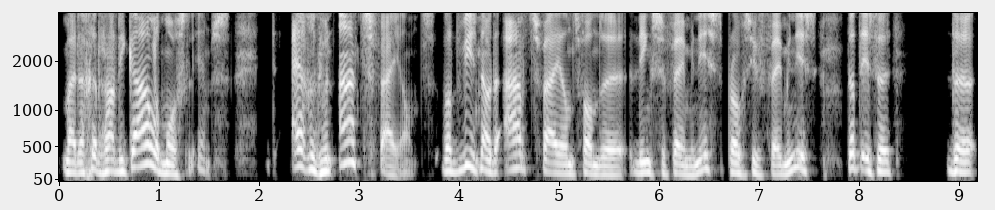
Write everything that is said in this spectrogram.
maar de radicale moslims. Eigenlijk hun aardsvijand. Want wie is nou de aardsvijand van de linkse feminist, progressieve feminist? Dat is de, de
